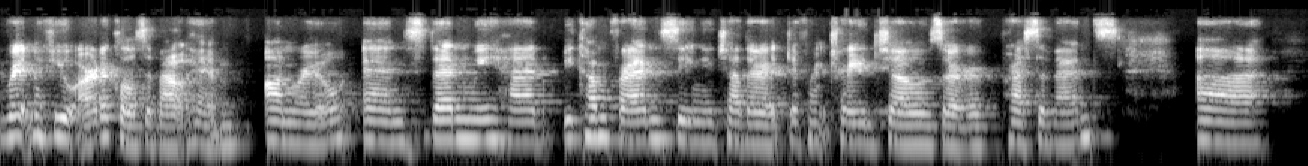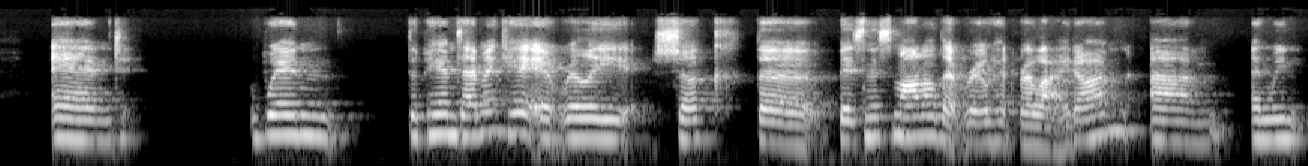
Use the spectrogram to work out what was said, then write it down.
written a few articles about him on Rue, and then we had become friends, seeing each other at different trade shows or press events. Uh, and when the pandemic hit, it really shook the business model that Rue had relied on. Um, and we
